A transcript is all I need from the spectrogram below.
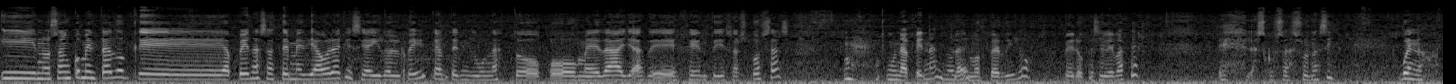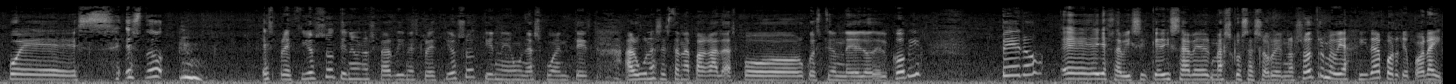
y nos han comentado que apenas hace media hora que se ha ido el rey, que han tenido un acto con medallas de gente y esas cosas. Una pena, no la hemos perdido, pero ¿qué se le va a hacer? Eh, las cosas son así. Bueno, pues esto es precioso, tiene unos jardines preciosos, tiene unas fuentes, algunas están apagadas por cuestión de lo del COVID, pero eh, ya sabéis, si queréis saber más cosas sobre nosotros, me voy a girar porque por ahí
